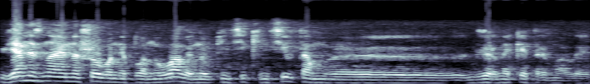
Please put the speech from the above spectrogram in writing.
Я не знаю на що вони планували, але в кінці кінців там е, двірники тримали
